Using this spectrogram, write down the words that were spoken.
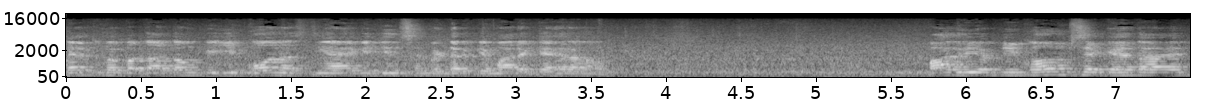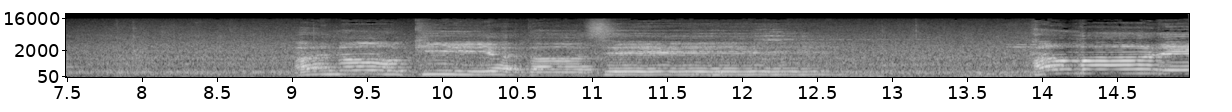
میں تمہیں بتاتا ہوں کہ یہ کون ہستیاں ہیں کہ جن سے میں ڈر کے مارے، کہہ رہا ہوں۔ پادری اپنی قوم سے کہتا ہے، انوکھی ادا سے ہمارے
